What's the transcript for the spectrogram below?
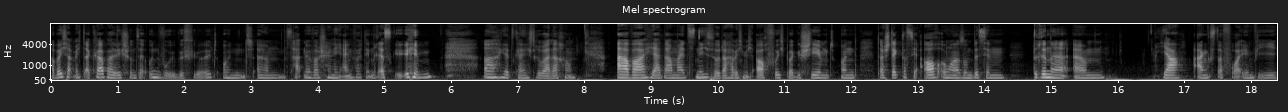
Aber ich habe mich da körperlich schon sehr unwohl gefühlt und ähm, das hat mir wahrscheinlich einfach den Rest gegeben. Ah, jetzt kann ich drüber lachen. Aber ja, damals nicht so. Da habe ich mich auch furchtbar geschämt. Und da steckt das ja auch immer so ein bisschen drinne, ähm, ja, Angst davor, irgendwie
